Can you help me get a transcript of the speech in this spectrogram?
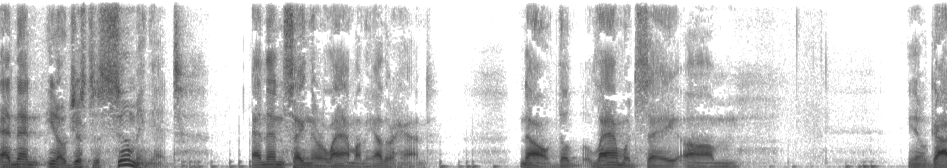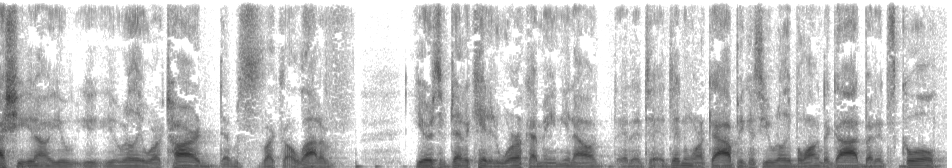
And then you know just assuming it, and then saying they're a lamb on the other hand. No, the lamb would say, um, you know, gosh, you, know, you, you you really worked hard. That was like a lot of years of dedicated work. I mean, you know, it, it, it didn't work out because you really belong to God, but it's cool.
